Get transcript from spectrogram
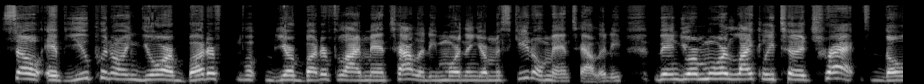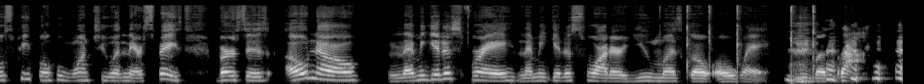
so if you put on your butter your butterfly mentality more than your mosquito mentality, then you're more likely to attract those people who want you in their space versus, oh no, let me get a spray, let me get a swatter, you must go away. You must die.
